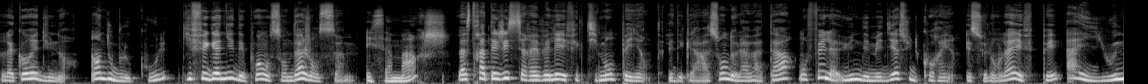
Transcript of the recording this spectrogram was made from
la Corée du Nord un double cool qui fait gagner des points au sondage en somme. Et ça marche? La stratégie s'est révélée effectivement payante. Les déclarations de l'avatar ont fait la une des médias sud-coréens. Et selon l'AFP, Yoon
